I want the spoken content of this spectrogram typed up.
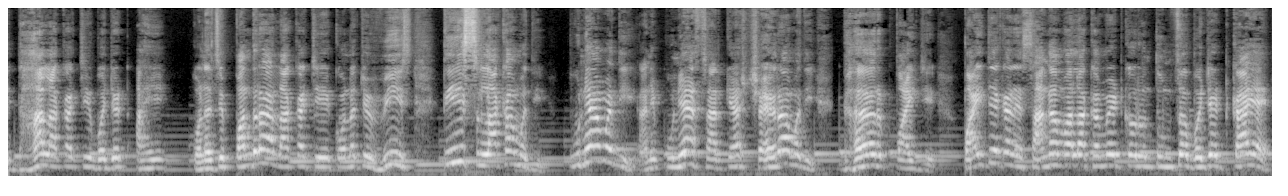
दहा लाखाचे बजेट आहे कोणाचे पंधरा लाखाचे कोणाचे वीस तीस लाखामध्ये पुण्यामध्ये आणि पुण्यासारख्या शहरामध्ये घर पाहिजे. पाहिजे का नाही? सांगा मला कमेंट करून तुमचं बजेट काय आहे?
